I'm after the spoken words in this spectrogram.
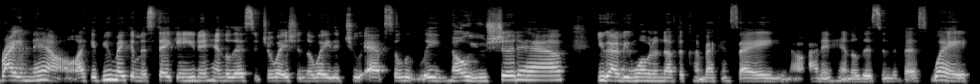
right now. Like if you make a mistake and you didn't handle that situation the way that you absolutely know you should have, you got to be woman enough to come back and say, you know, I didn't handle this in the best way.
